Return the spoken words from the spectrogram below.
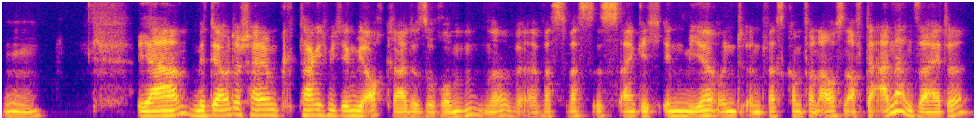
Mhm. Ja, mit der Unterscheidung plage ich mich irgendwie auch gerade so rum. Ne? Was, was ist eigentlich in mir und, und was kommt von außen? Auf der anderen Seite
